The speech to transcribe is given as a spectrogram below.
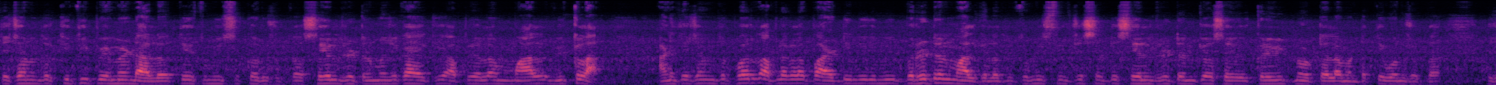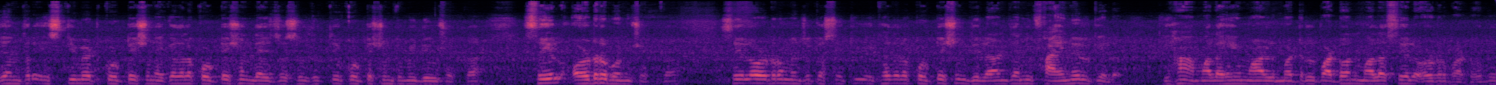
त्याच्यानंतर किती पेमेंट आलं ते तुम्ही करू शकता. सेल रिटर्न म्हणजे काय की आपल्याला माल विकला. आणि त्याच्यानंतर परत आपल्याकडे पार्टीमध्ये तुम्ही रिटर्न माल केला तर तुम्ही त्याच्यासाठी सेल रिटर्न किंवा सेल क्रेडिट नोट त्याला म्हणतात ते बनवू शकता. त्याच्यानंतर एस्टिमेट कोटेशन एखाद्याला कोटेशन द्यायचं असेल तर ते कोटेशन तुम्ही देऊ शकता. सेल ऑर्डर बनवू शकता. सेल ऑर्डर म्हणजे कसं की एखाद्याला कोटेशन दिलं आणि त्यांनी फायनल केलं की हां मला हे माल मटेरियल पाठवा आणि मला सेल ऑर्डर पाठवा. तर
